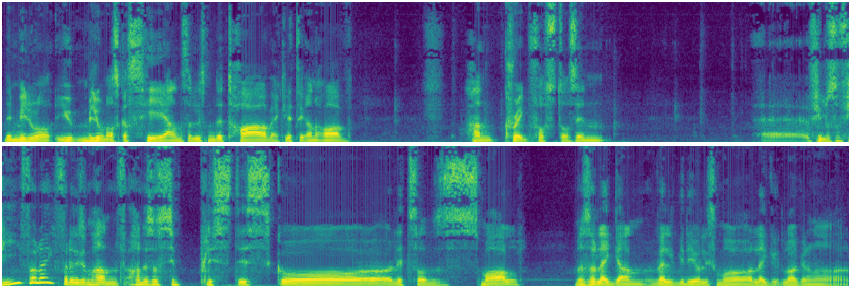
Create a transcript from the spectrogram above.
det er millioner, millioner skal se han, så liksom det tar vekk litt av han Craig Foster sin eh, filosofi, føler jeg. For liksom, han, han er så simplistisk og litt sånn smal. Men så legger han, velger de å liksom å legge, lage denne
